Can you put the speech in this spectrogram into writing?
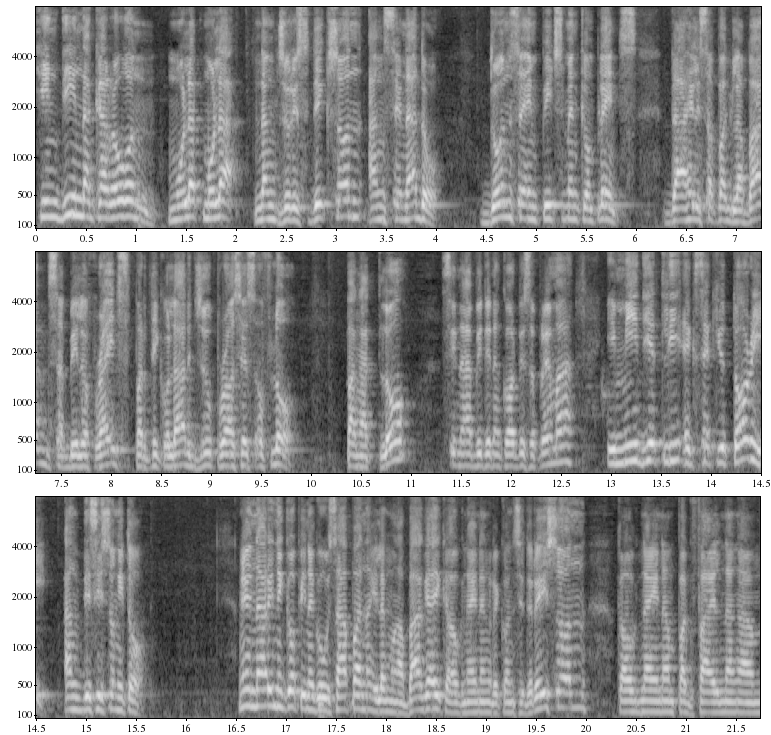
hindi nagkaroon mulat-mula ng jurisdiction ang Senado doon sa impeachment complaints dahil sa paglabag sa Bill of Rights, particular due process of law. Pangatlo, sinabi din ng Korte Suprema, immediately executory ang desisyong ito. Ngayon narinig ko pinag-uusapan ng ilang mga bagay kaugnay ng reconsideration, kaugnay ng pag-file ng um,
